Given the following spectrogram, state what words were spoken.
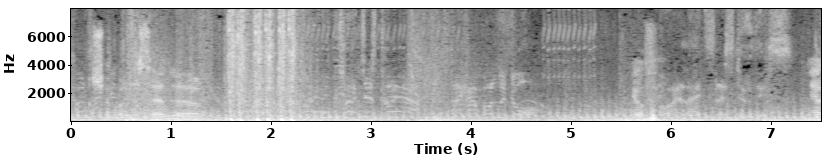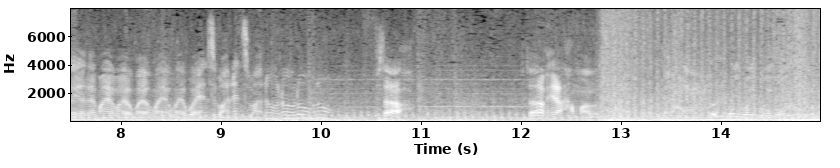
כמו שהכל בסדר. Church يلا يلا مايو مايو مايو مايو مايو مايو انزمان انزمان نو نو نو نو. افتح افتح يا حمار. وي وي وي وي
